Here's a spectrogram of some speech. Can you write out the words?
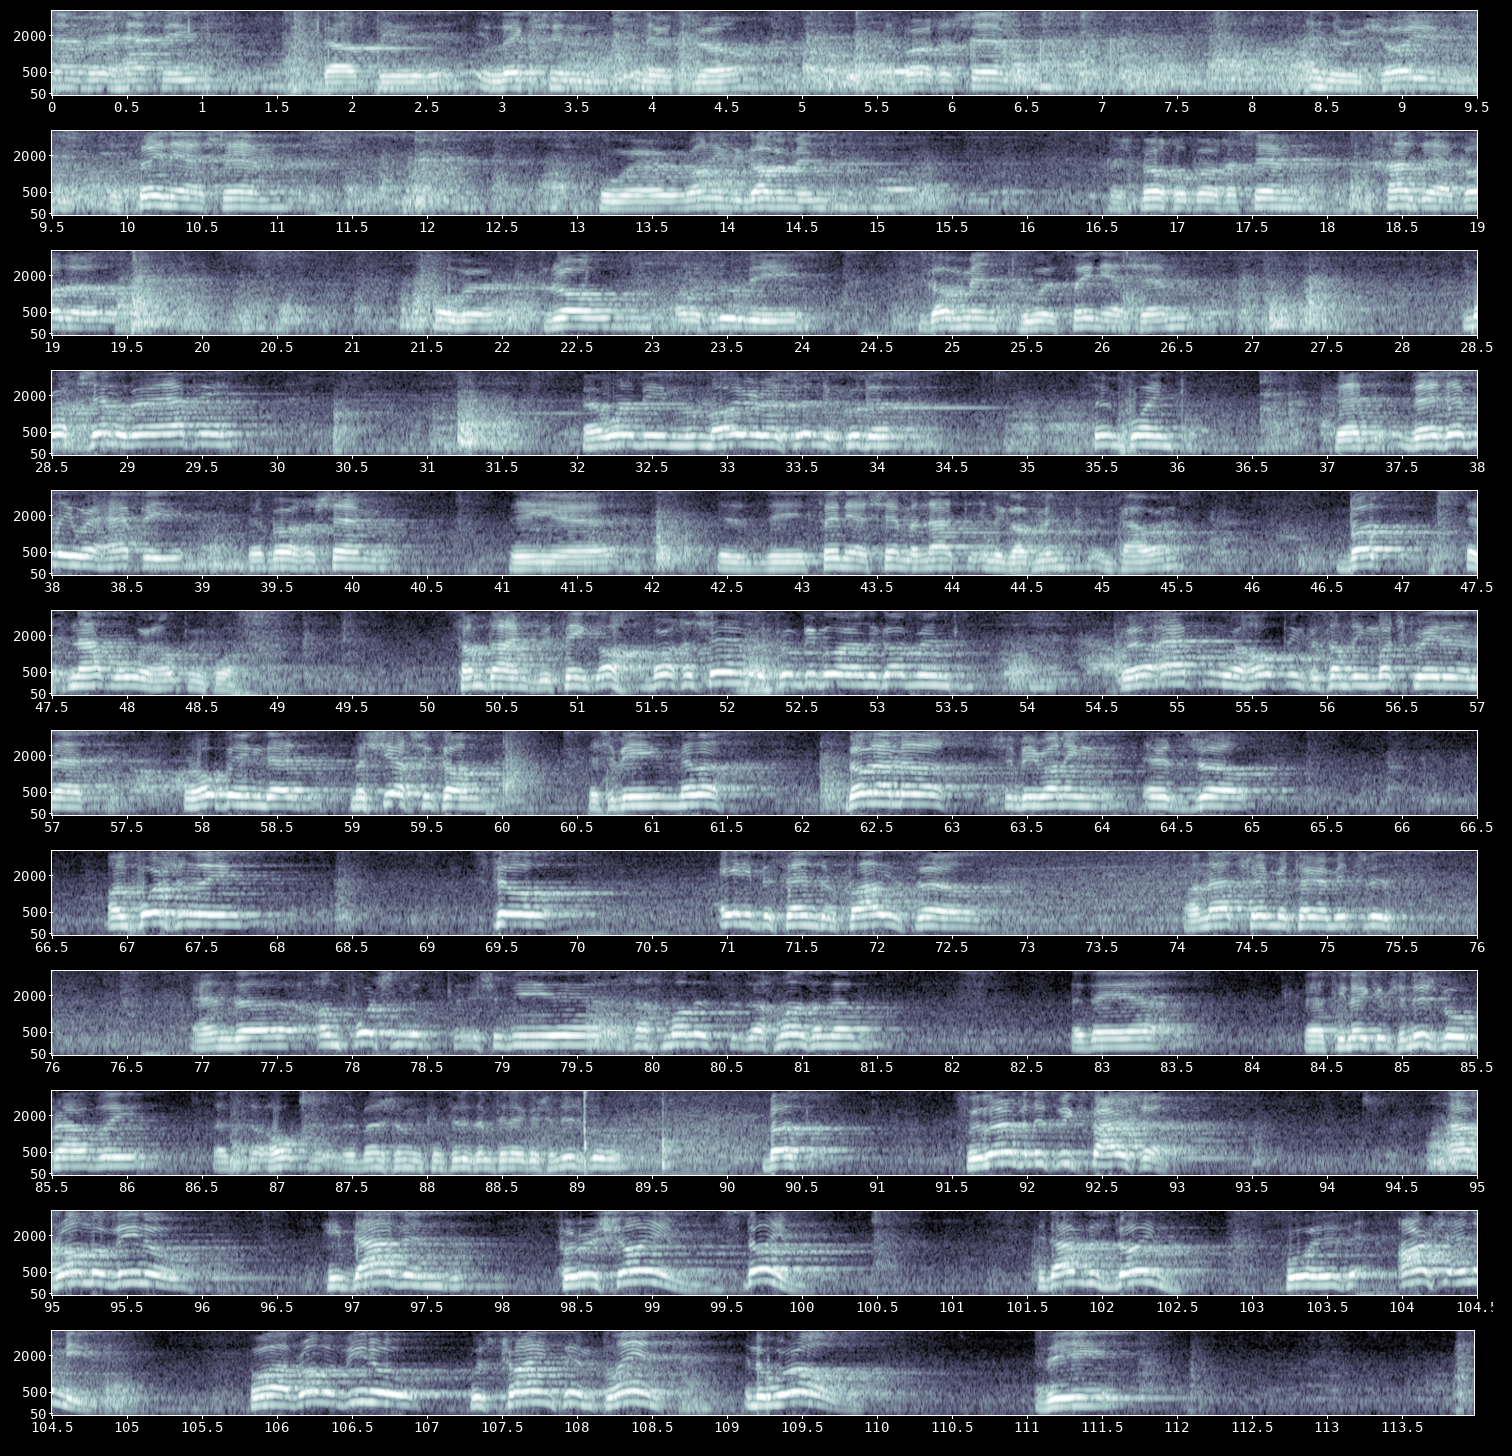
Hashem, very happy about the elections in Israel. And Baruch Hashem, and the Rishoyim, the Hashem, who were running the government, Baruch Baruch Hashem, the Chazay HaGodol, overthrow, overthrew the government who was Seine Hashem, Baruch Hashem, we're very happy. I want to be Ma'ir a certain Nakuda, certain point that they definitely were happy that Baruch Hashem, the, uh, is the Sani Hashem are not in the government, in power. But that's not what we're hoping for. Sometimes we think, oh, Baruch Hashem, the from people are in the government. We're, happy, we're hoping for something much greater than that. We're hoping that Mashiach should come. There should be Melech. David HaMelech should be running Eretz Israel. Unfortunately, still 80% of Klal Yisrael are not Shemer Torah mitzvahs. And uh, unfortunate, it should be Chachmanis, uh, on them. That they, uh, uh, Tinoikim Shenishbu probably, Let's hope the Ben considers them Tinei Nishbu. But we learn from this week's parasha. Avram Avinu, he davened for Rishoim, Stoim. He davened for Stoim, who were his arch enemies, who Avram Avinu was trying to implant in the world the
